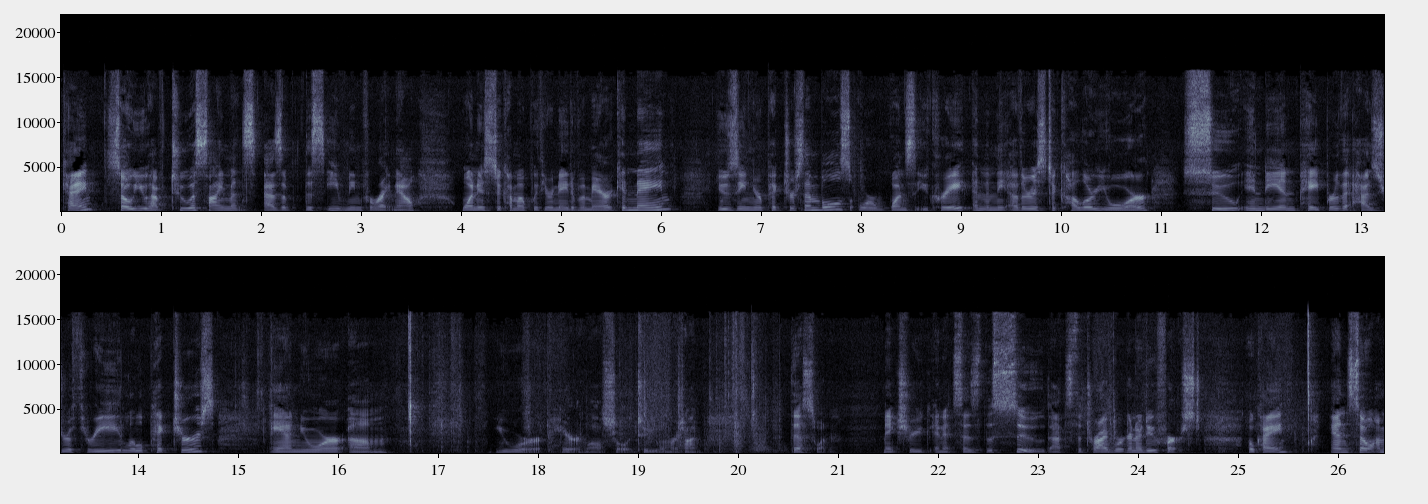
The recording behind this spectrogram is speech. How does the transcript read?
Okay, so you have two assignments as of this evening for right now. One is to come up with your Native American name using your picture symbols or ones that you create, and then the other is to color your Sioux Indian paper that has your three little pictures and your um, your, here, I'll show it to you one more time. This one. Make sure you, and it says the Sioux. That's the tribe we're to do first. Okay, and so I'm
